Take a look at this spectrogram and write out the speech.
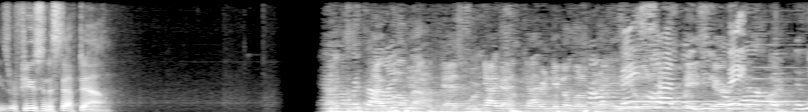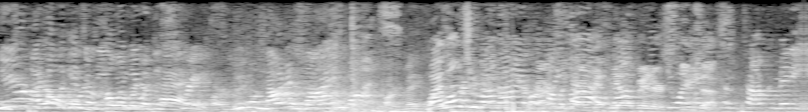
he's refusing to step down. I will not, guys. We're, guys, we're gonna need a little bit of, They need a little said space we do here. your New York Republicans are calling you a disgrace. You will not resign. Pardon? Why won't you We're resign? already trying to get the elevator. You want Excuse us. top committees?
